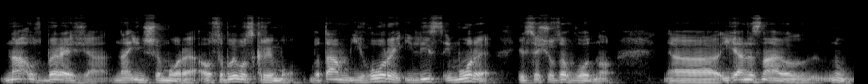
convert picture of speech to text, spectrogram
на узбережжя на інше море, а особливо з Криму, бо там і гори, і ліс, і море, і все що завгодно. Е, я не знаю, ну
